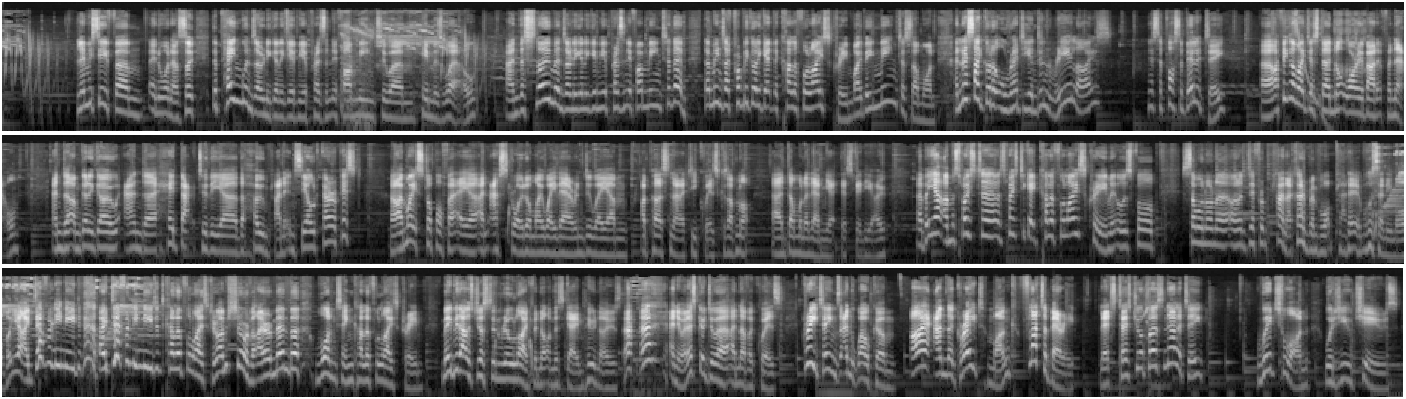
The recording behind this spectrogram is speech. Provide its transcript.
Let me see if um, anyone else. So the penguin's only going to give me a present if I'm mean to um, him as well. And the snowman's only going to give me a present if I'm mean to them. That means I've probably got to get the colourful ice cream by being mean to someone. Unless I got it already and didn't realise. It's a possibility. Uh, I think I might just uh, not worry about it for now. And uh, I'm going to go and uh, head back to the uh, the home planet and see old therapist. Uh, I might stop off at a, an asteroid on my way there and do a um, a personality quiz because I've not done one of them yet this video. Uh, but yeah, I'm supposed to I'm supposed to get colourful ice cream. It was for someone on a on a different planet. I can't remember what planet it was anymore. But yeah, I definitely need I definitely needed colourful ice cream. I'm sure of it. I remember wanting colourful ice cream. Maybe that was just in real life and not in this game. Who knows? anyway, let's go do a, another quiz. Greetings and welcome. I am the great monk Flutterberry. Let's test your personality. Which one would you choose?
